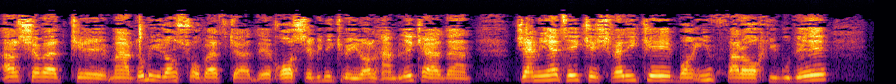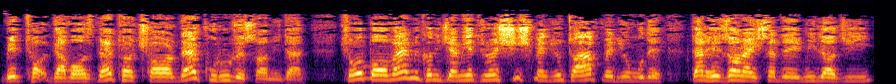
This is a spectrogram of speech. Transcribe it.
عرض شود که مردم ایران صحبت کرده قاسبینی که به ایران حمله کردند جمعیت کشوری که با این فراخی بوده به دوازده تا چارده کرور رسانیدن شما باور می‌کنید جمعیت ایران 6 میلیون تا 7 میلیون بوده در 1800 میلادی؟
